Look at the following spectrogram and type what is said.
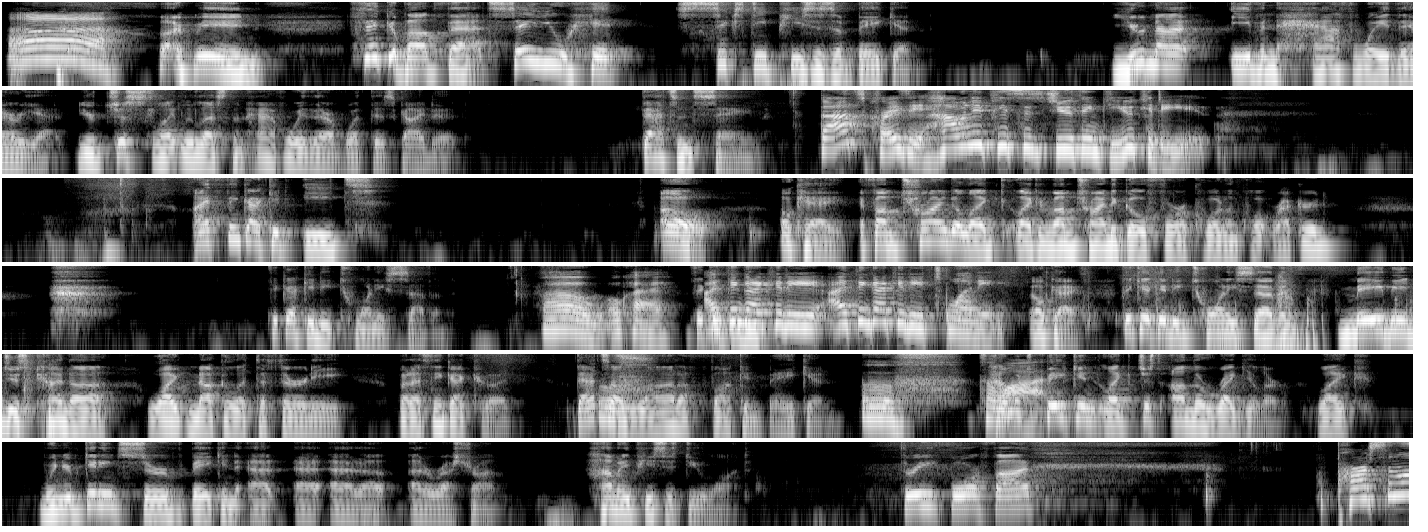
Ah. I mean, think about that. Say you hit 60 pieces of bacon. You're not even halfway there yet. You're just slightly less than halfway there of what this guy did. That's insane. That's crazy. How many pieces do you think you could eat? I think I could eat. Oh, okay. If I'm trying to like, like if I'm trying to go for a quote unquote record, I think I could eat 27. Oh, okay. think I I think could I could eat I think I could eat 20. Okay. I think I could eat 27, maybe just kind of white knuckle it to 30, but I think I could. That's a lot of fucking bacon. Oof. It's a How lot. much bacon, like just on the regular, like when you're getting served bacon at, at, at a at a restaurant, how many pieces do you want? Three, four, five? Personally,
